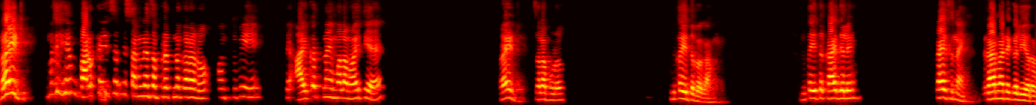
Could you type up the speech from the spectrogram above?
राईट म्हणजे हे बारकाईचं मी सांगण्याचा प्रयत्न करालो पण तुम्ही ते ऐकत नाही मला माहिती आहे. राईट चला पुढं. आता इथं बघा. आता इथं काय दिलंय? काहीच नाही. ग्रॅमॅटिकल एरर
